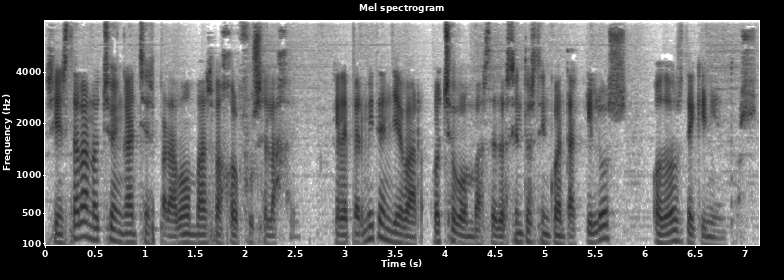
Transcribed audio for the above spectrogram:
se instalan ocho enganches para bombas bajo el fuselaje, que le permiten llevar 8 bombas de 250 kilos o 2 de 500.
